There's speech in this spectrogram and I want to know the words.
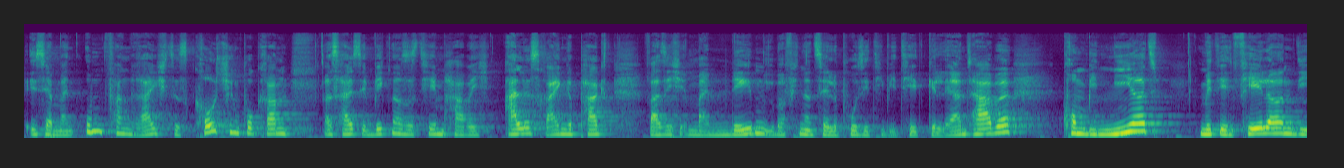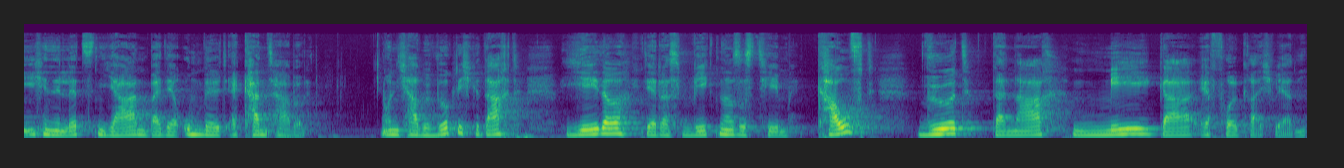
ist ja mein umfangreichstes Coaching-Programm. Das heißt, im Wegner-System habe ich alles reingepackt, was ich in meinem Leben über finanzielle Positivität gelernt habe, kombiniert mit den Fehlern, die ich in den letzten Jahren bei der Umwelt erkannt habe. Und ich habe wirklich gedacht, jeder, der das Wegner-System kauft, wird danach mega erfolgreich werden.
